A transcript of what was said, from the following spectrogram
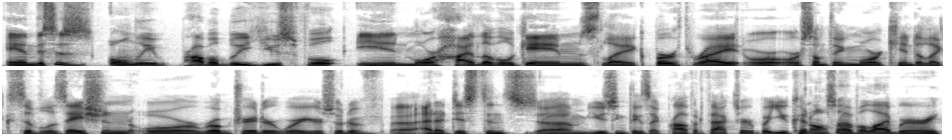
And this is only probably useful in more high level games like Birthright or, or something more akin to like Civilization or Rogue Trader, where you're sort of uh, at a distance um, using things like Profit Factor. But you can also have a library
